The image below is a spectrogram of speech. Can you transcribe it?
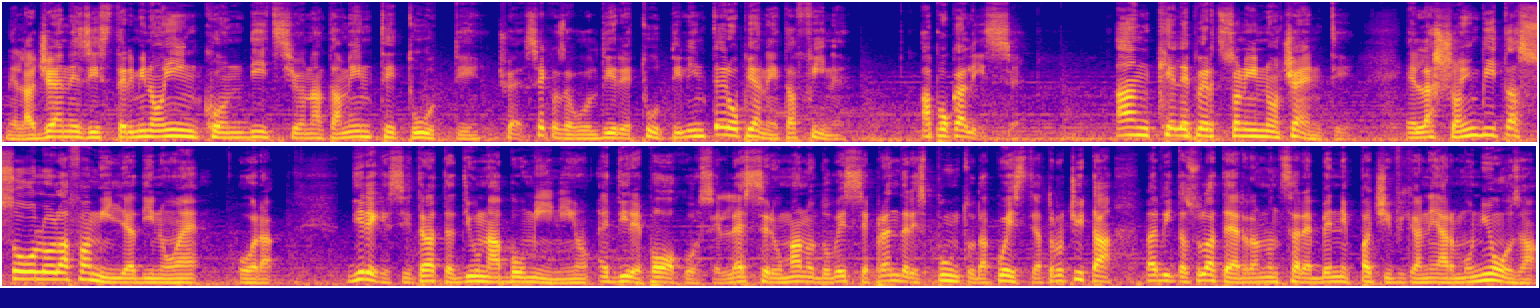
Nella Genesi sterminò incondizionatamente tutti, cioè sai cosa vuol dire tutti? L'intero pianeta, fine. Apocalisse. Anche le persone innocenti, e lasciò in vita solo la famiglia di Noè. Ora, Dire che si tratta di un abominio è dire poco, se l'essere umano dovesse prendere spunto da queste atrocità, la vita sulla Terra non sarebbe né pacifica né armoniosa,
